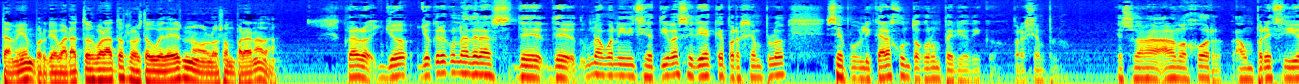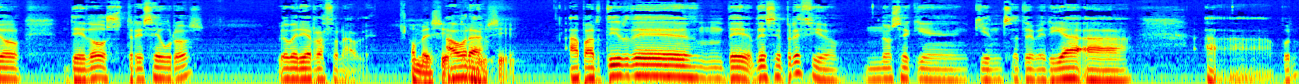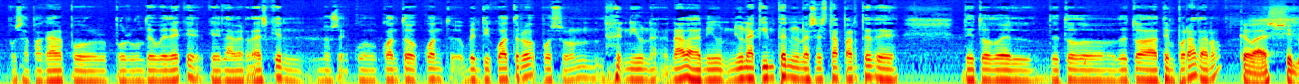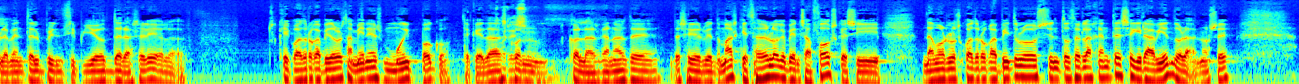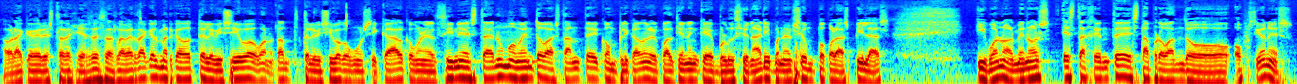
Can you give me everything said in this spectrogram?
También, porque baratos, baratos los DVDs no lo son para nada. Claro, yo, yo creo que una de las de, de una buena iniciativa sería que, por ejemplo, se publicara junto con un periódico, por ejemplo. Eso a, a lo mejor a un precio de 2, 3 euros lo vería razonable. Hombre, sí. Ahora, sí. A partir de, de, de ese precio, no sé quién, quién se atrevería a, a, bueno, pues a pagar por, por un DVD que, que la verdad es que no sé cu- cuánto cuánto 24 pues son ni una nada ni, un- ni una quinta ni una sexta parte de, de todo el de todo de toda la temporada no Que va, es simplemente el principio de la serie. la- que cuatro capítulos también es muy poco. Te quedas con, con las ganas de, de seguir viendo más. Quizás es lo que piensa Fox, que si damos los cuatro capítulos, entonces la gente seguirá viéndola. No sé. Habrá que ver estrategias de estas. La verdad que el mercado televisivo, bueno, tanto televisivo como musical, como en el cine, está en un momento bastante complicado en el cual tienen que evolucionar y ponerse un poco las pilas. Y bueno, al menos esta gente está probando opciones.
